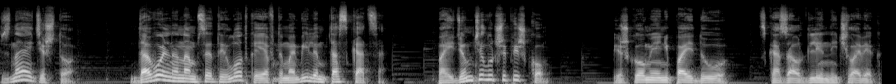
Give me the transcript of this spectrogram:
«Знаете что? Довольно нам с этой лодкой и автомобилем таскаться. Пойдемте лучше пешком». «Пешком я не пойду», — сказал длинный человек.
